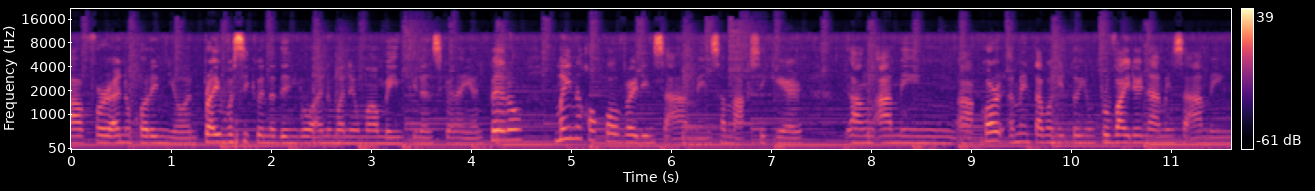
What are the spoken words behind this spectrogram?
uh, for ano ko rin yon privacy ko na din ko ano man yung mga maintenance ko na yon pero may nako-cover din sa amin sa MaxiCare ang aming uh, core, I mean tawag ito yung provider namin sa aming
